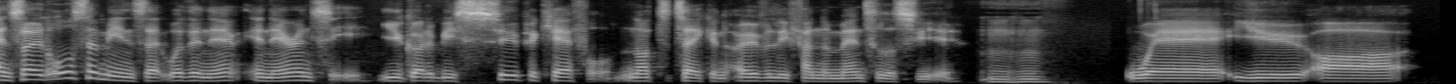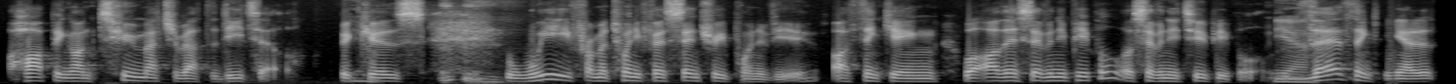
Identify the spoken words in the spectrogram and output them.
And so it also means that with iner- inerrancy, you've got to be super careful not to take an overly fundamentalist view hmm where you are harping on too much about the detail. Because we, from a 21st century point of view, are thinking, well, are there 70 people or 72 people? Yeah. They're thinking at it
